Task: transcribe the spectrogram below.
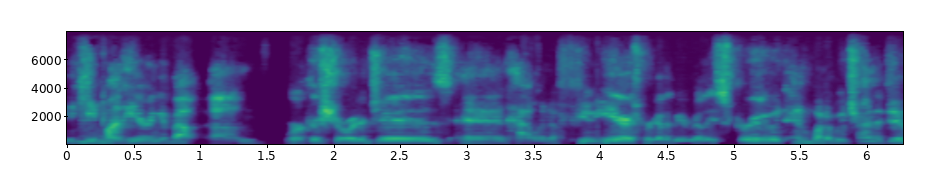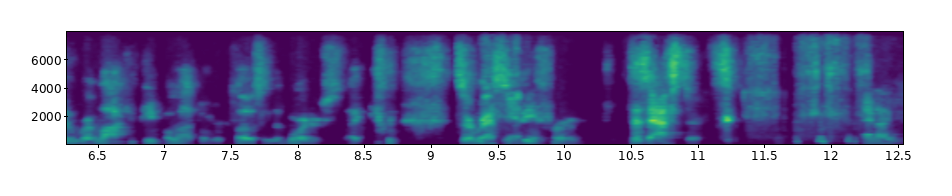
You keep Mhm. on hearing about um, worker shortages and how in a few years we're going to be really screwed. And what are we trying to do? We're locking people up and we're closing the borders. Like it's a recipe Yeah. for disaster. and i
